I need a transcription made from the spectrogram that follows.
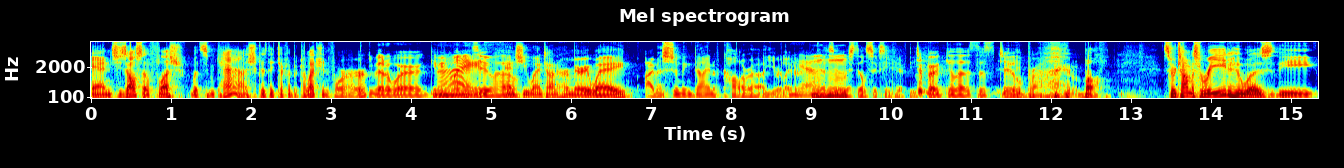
and she's also flush with some cash because they took up a collection for her. You better work. Give me money Nice. too. Ho. And she went on her merry way. I'm assuming dying of cholera a year later Yeah. because it Mhm. was still 1650. tuberculosis too. Probably both. Sir Thomas Reed, who was the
